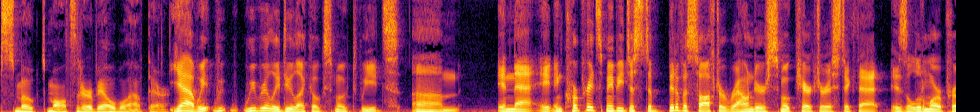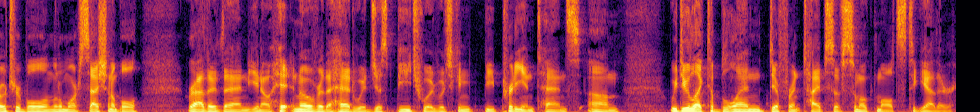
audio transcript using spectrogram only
smoked malts that are available out there. Yeah, we, we, we really do like oak smoked wheats. Um, in that it incorporates maybe just a bit of a softer, rounder smoke characteristic that is a little more approachable and a little more sessionable, rather than you know hitting over the head with just beechwood, which can be pretty intense. Um, we do like to blend different types of smoked malts together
